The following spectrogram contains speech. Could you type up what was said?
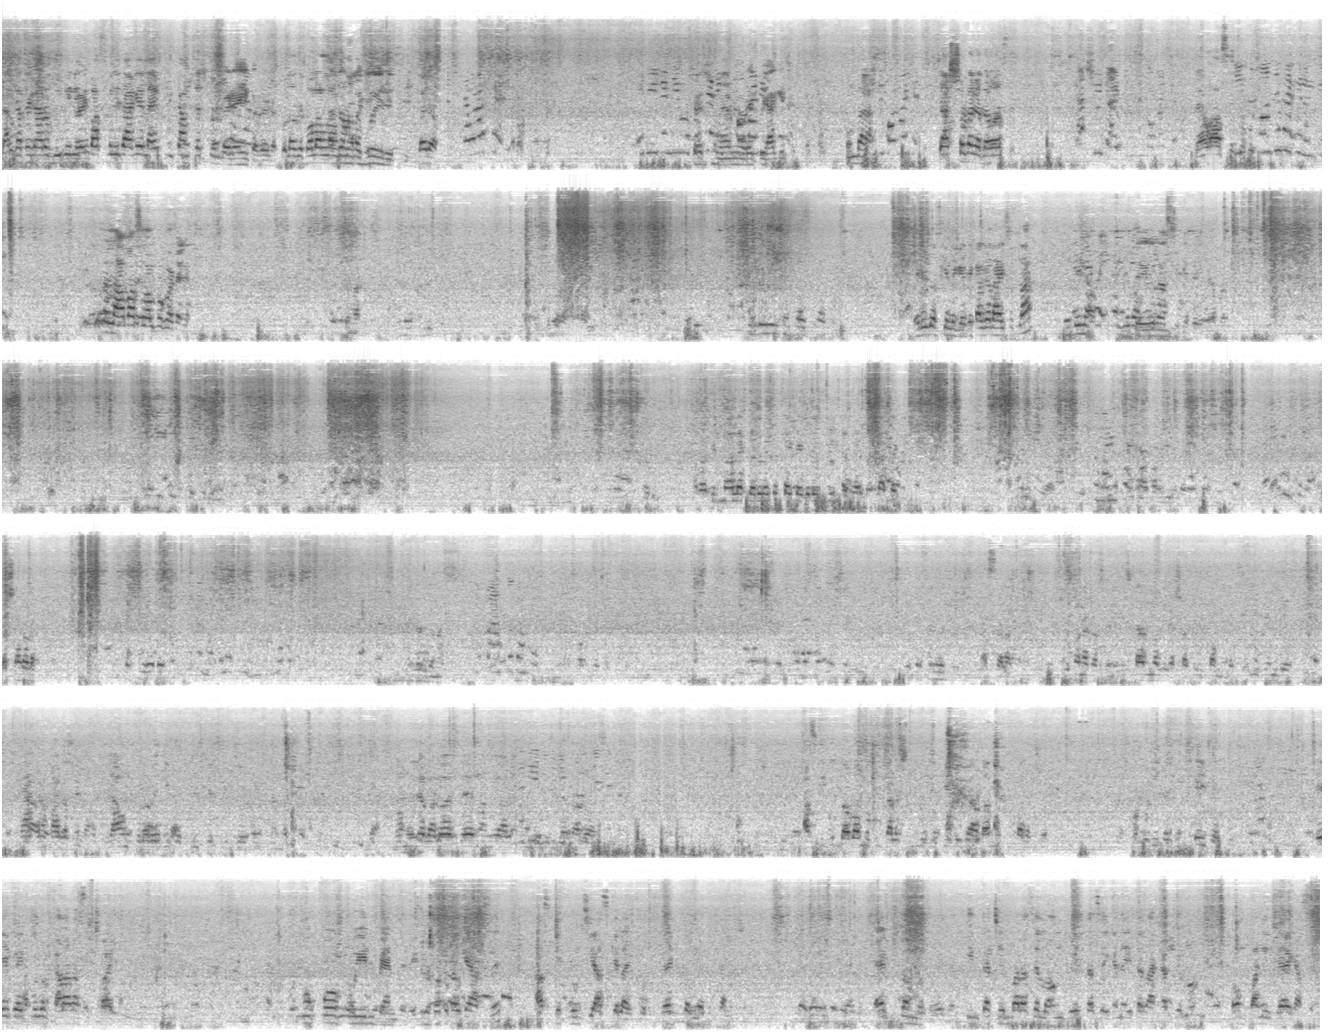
কালকা থেকে আরও দুই মিনিট পাঁচ মিনিট আগে লাইভ কাম শেষ করবে। এটাই করো এটা। ওটা যে বলার আচ্ছা, লাগবে দিচ্ছি। বাইরে তোমরা চারশো টাকা দেওয়া আছে। দেওয়া আছে তো। ওটা লাভ আছে অল্প কয় টাকা এটি দশ কিলো গেছে কালকে হাইসুট না এগুলো আনছি কেটে আমরা আমাদের মাল একটা দেবে একটা চারটা করে তিনটা দেয় তো লাভ থাকে। দশ টাকা লাগে। এগুলো না আসসালাম ঘোষণা করছেন স্টার মল্লিকা শপিং কমপ্লেক্স এই কেন্দ্র ঢাকা বাগাসে গ্রাউন্ড ফ্লোরে কি বত্রিশকে সিটে মানুষরা ভালো আছে মানুষ আলহামদুলিল্লাহ ভালো আছে আজকে কিন্তু আবার নতুন কালেকশনগুলো দেখিয়ে দেবে আবার নতুন কালেকশন অলরেডি দেখুন এই ব্যাগ এই ব্যাগগুলোর কালার আছে ছয়টা কোকো কুইন ব্র্যান্ডের, এগুলো গতকালকে আসছে, আজকে খুলছি, আজকে লাইভ করছি, একদম নতুন কালেকশন একদম নতুন তিনটা চেম্বার আছে লং বেল্ট আছে, এখানে এটা রাখার জন্য কোম্পানির ব্যাগ আছে।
